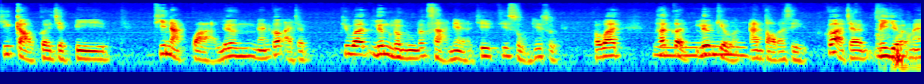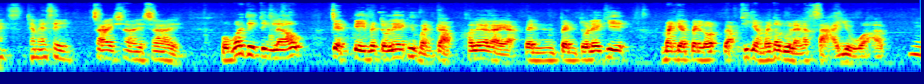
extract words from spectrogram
ที่เก่าเกินเจ็ดปี ที่หนักกว่าเรื่องนั้นก็อาจจะพี่ว่าเรื่องบำรุงรักษาเนี่ยที่ที่สูงที่สุด เพราะว่าถ้าเกิดเรื่องเกี่ยวกับการต่อภาษีก็อาจจะไม่เยอะไหมใช่ไหมสิใช่ใช่ใช่ผมว่าจริงๆแล้วเจ็ดปีเป็นตัวเลขที่เหมือนกับเขาเรียกอะไรอะเป็นเป็นตัวเลขที่ มันยังเป็นรถแบบที่ยังไม่ต้องดูแลรักษาอยู่อะครับอื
